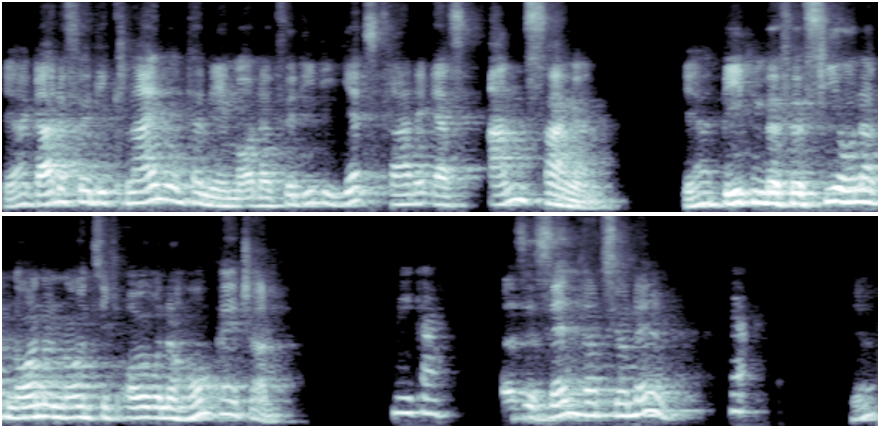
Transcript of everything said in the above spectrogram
Ja, gerade für die Kleinunternehmer oder für die, die jetzt gerade erst anfangen, ja, bieten wir für 499 Euro eine Homepage an. Mega. Das ist sensationell. Ja. ja.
